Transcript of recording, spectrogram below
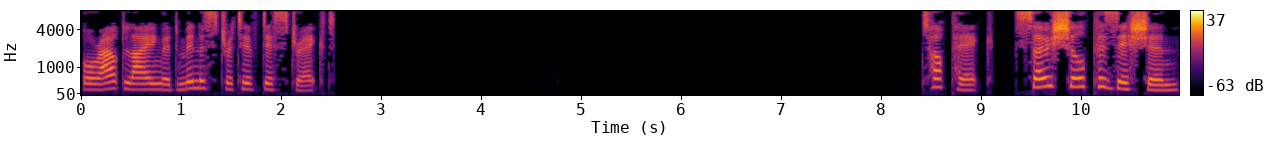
or outlying administrative district. Social position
